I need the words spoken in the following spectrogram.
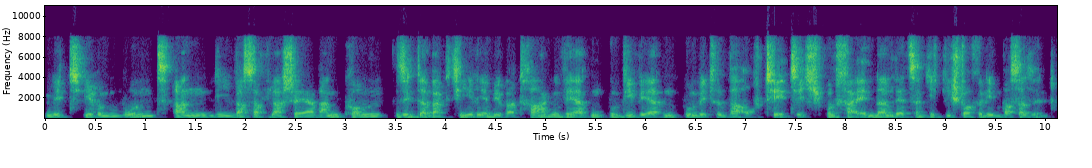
mit Ihrem Mund an die Wasserflasche herankommen, sind da Bakterien, die übertragen werden und die werden unmittelbar auch tätig und verändern letztendlich die Stoffe, die im Wasser sind.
